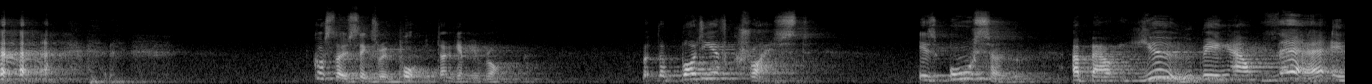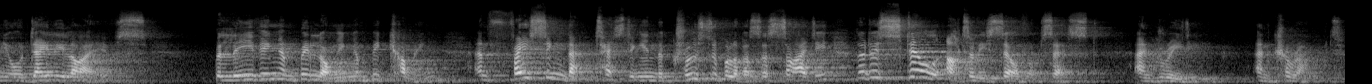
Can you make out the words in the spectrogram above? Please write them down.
of course, those things are important, don't get me wrong. But the body of Christ is also about you being out there in your daily lives believing and belonging and becoming and facing that testing in the crucible of a society that is still utterly self obsessed and greedy and corrupt.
